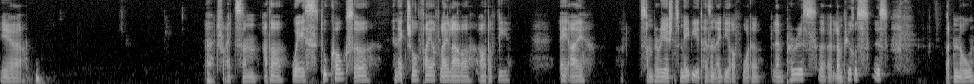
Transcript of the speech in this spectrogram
Yeah. I tried some other ways to coax uh, an actual firefly lava out of the AI. Some variations, maybe it has an idea of what a Lampyris, uh, Lampyris is, but no.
